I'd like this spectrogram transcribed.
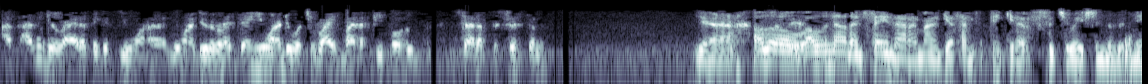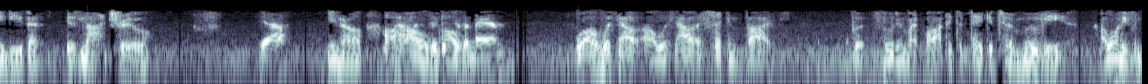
I, I think you're right. I think it's you want to you want to do the right thing. You want to do what's right by the people who set up the system. Yeah. Although, although now that I'm saying that, I'm, I guess I'm thinking of situations that maybe that is not true. Yeah. You know, I'll, I'll, Stick it I'll to the man. Well, without, I'll, without a second thought, put food in my pocket and take it to a movie. I won't even,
